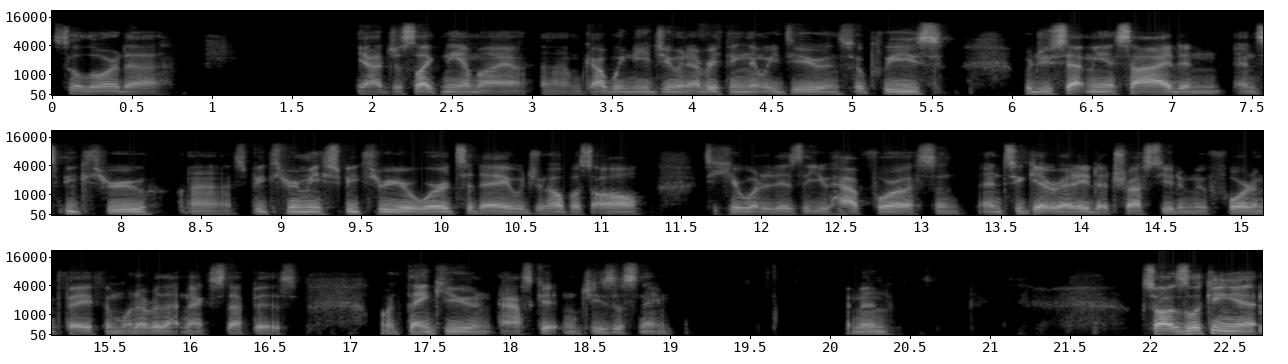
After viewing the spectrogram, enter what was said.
So, Lord, uh, yeah, just like Nehemiah, um, God, we need you in everything that we do. And so, please, would you set me aside and and speak through, uh, speak through me, speak through your word today? Would you help us all to hear what it is that you have for us and and to get ready to trust you to move forward in faith and whatever that next step is? Lord, thank you and ask it in Jesus' name. Amen. So I was looking at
